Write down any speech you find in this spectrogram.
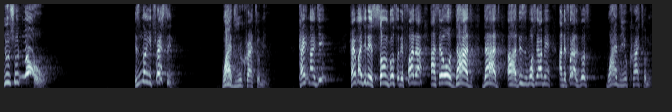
You should know. Isn't that interesting? Why do you cry to me? Can you imagine? Can you imagine a son goes to the father and say, Oh, dad, dad, uh, this is what's happening. And the father goes, Why do you cry to me?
